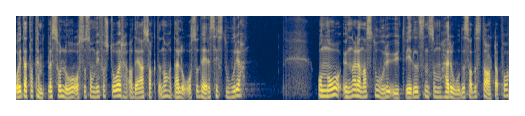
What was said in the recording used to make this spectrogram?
Og i dette tempelet så lå også, som vi forstår av det jeg har sagt det nå, der lå også deres historie. Og nå, under denne store utvidelsen som Herodes hadde starta på,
